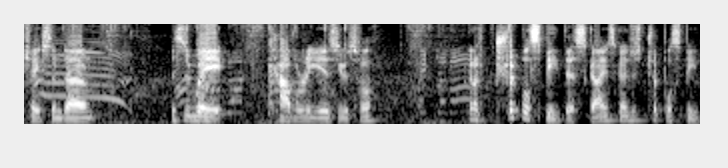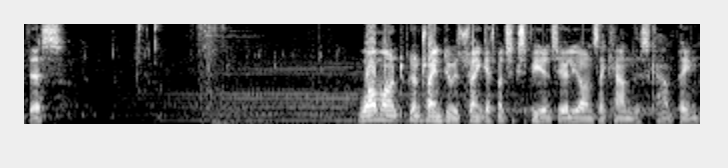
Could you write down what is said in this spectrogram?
Chase them down. This is where cavalry is useful. I'm gonna triple speed this, guys. Gonna just triple speed this. What I'm going to try and do is try and get as much experience early on as I can this campaign.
